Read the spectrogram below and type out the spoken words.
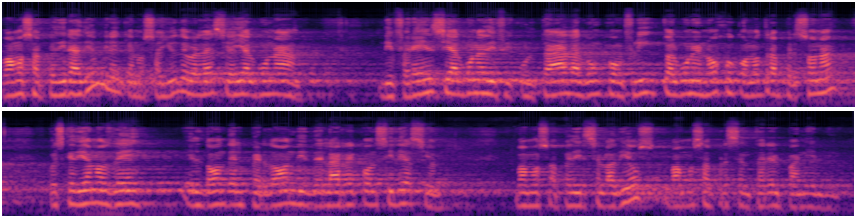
Vamos a pedir a Dios, miren, que nos ayude, ¿verdad? Si hay alguna diferencia, alguna dificultad, algún conflicto, algún enojo con otra persona, pues que Dios nos dé el don del perdón y de la reconciliación. Vamos a pedírselo a Dios, vamos a presentar el pan.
